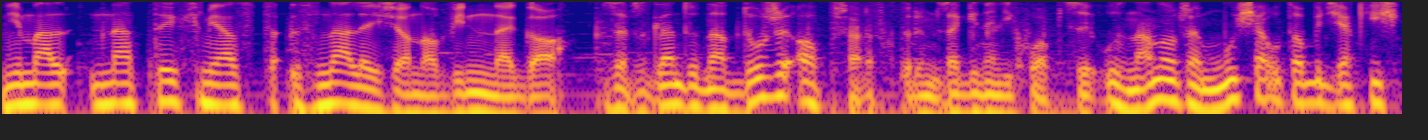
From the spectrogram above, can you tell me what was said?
niemal natychmiast znaleziono winnego. Ze względu na duży obszar, w którym zaginęli chłopcy, uznano, że musiał to być jakiś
